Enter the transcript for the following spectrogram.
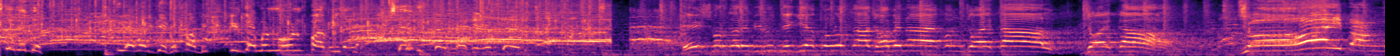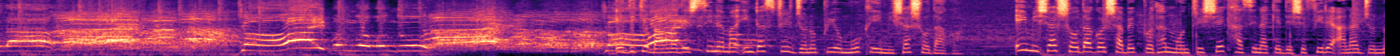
ছেড়ে দে। তুই আমার দেহ পাবি কিন্তু আমার মন পাবি না। ছেড়ে দে। এই সরকারের বিরুদ্ধে গিয়ে কোনো কাজ হবে না। এখন জয়কাল জয়কাল। জয় বাংলা। জয় বঙ্গবন্ধু। এদিকে বাংলাদেশ সিনেমা ইন্ডাস্ট্রির জনপ্রিয় মুখ এই মিশা সৌদাগর। এই মিশা সৌদাগর সাবেক প্রধানমন্ত্রী শেখ হাসিনাকে দেশে ফিরে আনার জন্য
